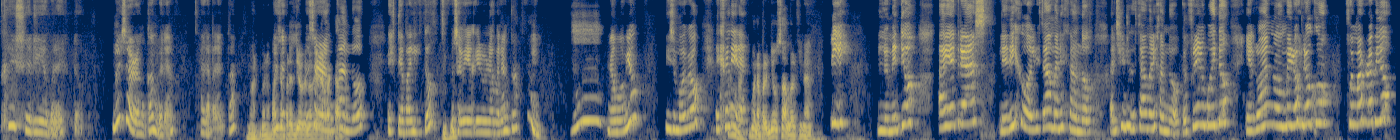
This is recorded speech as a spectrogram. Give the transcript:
¿Qué sería para esto? No es arrancándola a la palanca. Bueno, menos mal que aprendió que No no es arrancarlo. arrancando este palito. No sabía que era una palanca. Hmm. Mm, La movió y se movió la escalera. Bueno, aprendió a usarlo al final. lo metió ahí atrás, le dijo al que estaba manejando, al chancho que estaba manejando, que frene un poquito, y el comando menos loco fue más rápido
